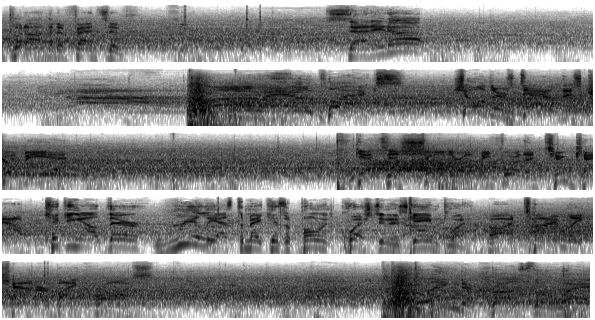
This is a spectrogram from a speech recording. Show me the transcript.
Been put on the defensive. Setting up. Suplex! Shoulders down, this could be it. Gets his shoulder up before the two count. Kicking out there really has to make his opponent question his game plan. Oh, a timely counter by Kross. Flinged across the way.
